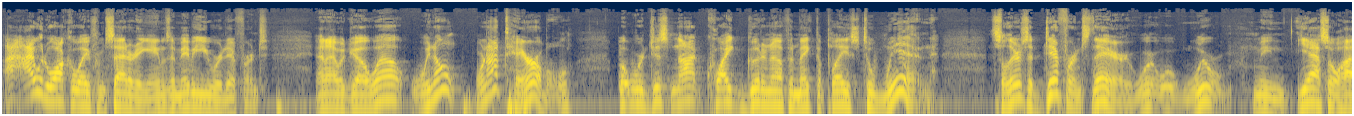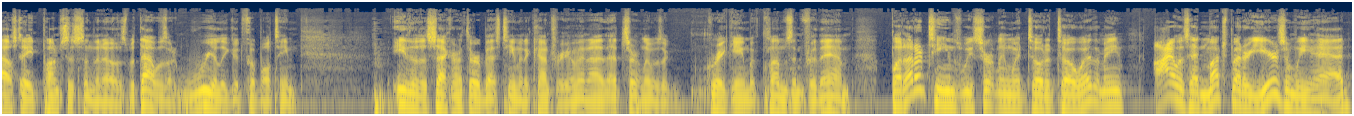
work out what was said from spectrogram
I, I would walk away from Saturday games, and maybe you were different, and I would go, well, we don't, we're not terrible, but we're just not quite good enough and make the plays to win. So there's a difference there. We're, we're, I mean, yes, Ohio State punched us in the nose, but that was a really good football team. Either the second or third best team in the country. I mean, I, that certainly was a great game with Clemson for them. But other teams we certainly went toe to toe with. I mean, Iowa's had much better years than we had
